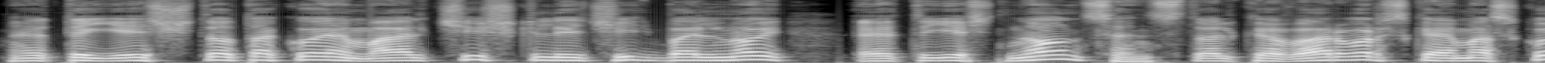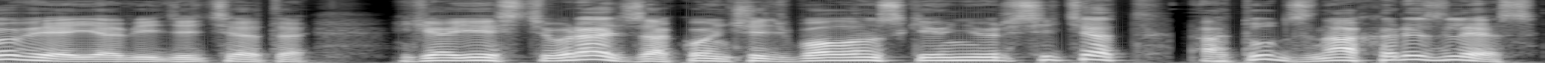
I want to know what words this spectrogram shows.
«Это есть что такое, мальчишка лечить больной? Это есть нонсенс, только варварская Московия я видеть это. Я есть врач, закончить Болонский университет, а тут знахарь из лес.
